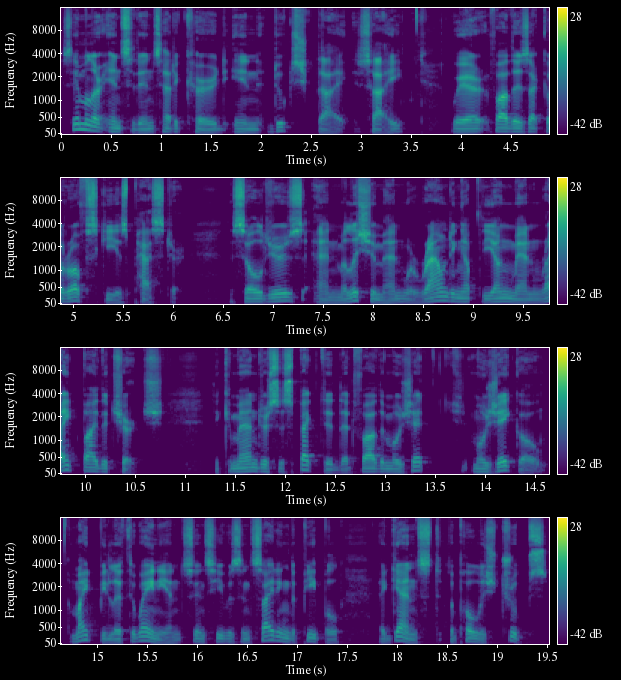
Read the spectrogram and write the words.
Similar incidents had occurred in Dukshai, where Father Zakharovsky is pastor. The soldiers and militiamen were rounding up the young men right by the church. The commander suspected that Father Mojeko might be Lithuanian since he was inciting the people against the Polish troops.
